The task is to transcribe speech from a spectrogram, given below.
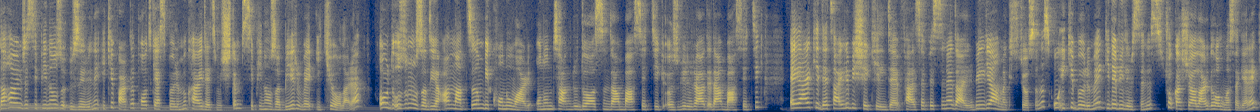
Daha önce Spinoza üzerine iki farklı podcast bölümü kaydetmiştim. Spinoza 1 ve 2 olarak. Orada uzun uzadıya anlattığım bir konu var. Onun tanrı doğasından bahsettik, özgür iradeden bahsettik. Eğer ki detaylı bir şekilde felsefesine dair bilgi almak istiyorsanız o iki bölüme gidebilirsiniz. Çok aşağılarda olmasa gerek.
